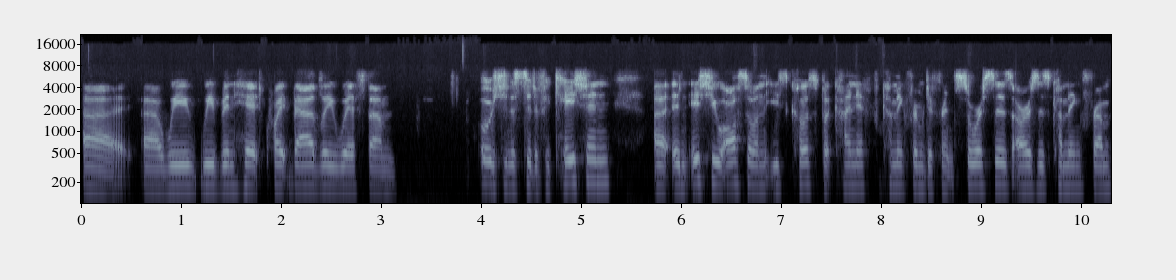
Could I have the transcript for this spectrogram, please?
We we've been hit quite badly with um, ocean acidification, uh, an issue also on the East Coast, but kind of coming from different sources. Ours is coming from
